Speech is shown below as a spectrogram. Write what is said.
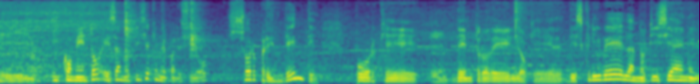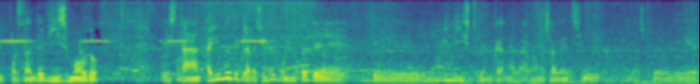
y, y comento esa noticia que me pareció sorprendente porque eh, dentro de lo que describe la noticia en el portal de Gizmodo, están, hay unas declaraciones bonitas de, un ministro en Canadá. Vamos a ver si las puedo leer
